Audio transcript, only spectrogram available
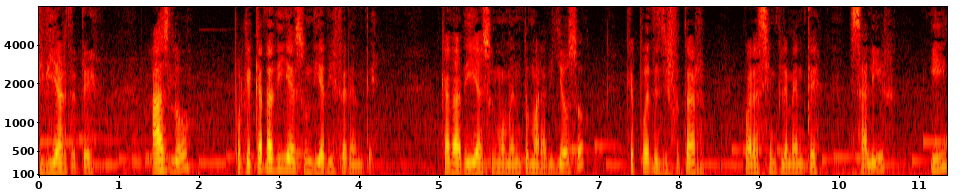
diviértete, hazlo porque cada día es un día diferente. Cada día es un momento maravilloso que puedes disfrutar para simplemente salir y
